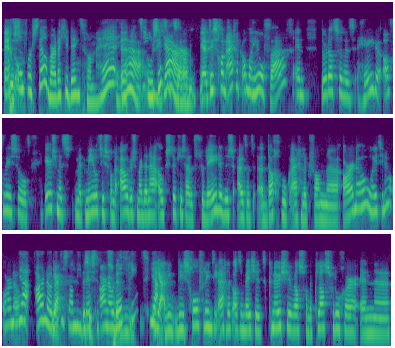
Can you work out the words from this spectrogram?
Echt dus- onvoorstelbaar dat je denkt van, hè? Ja, hoe zit jaar? het dan? Ja, het is gewoon eigenlijk allemaal heel vaag. En doordat ze het heden afwisselt, eerst met, met mailtjes van de ouders, maar daarna ook stukjes uit het verleden. Dus uit het uh, dagboek eigenlijk van uh, Arno. Hoe heet hij nou? Arno? Ja, Arno, dat is dan die beste Arno, schoolvriend. ja. ja, die, die schoolvriend die eigenlijk altijd een beetje het kneusje was van de klas vroeger. En...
